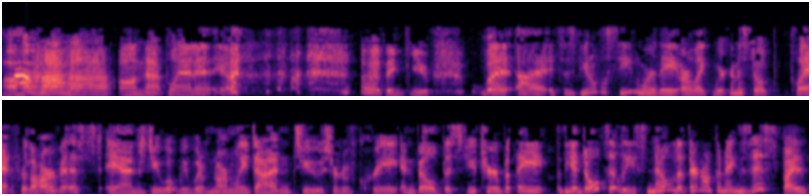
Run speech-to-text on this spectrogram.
are on that planet. Yeah. oh, thank you. But uh, it's this beautiful scene where they are like, we're going to still plant for the harvest and do what we would have normally done to sort of create and build this future. But they, the adults at least, know that they're not going to exist by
